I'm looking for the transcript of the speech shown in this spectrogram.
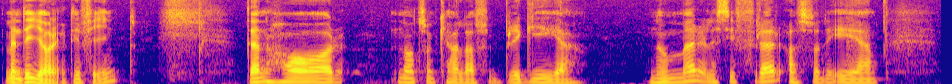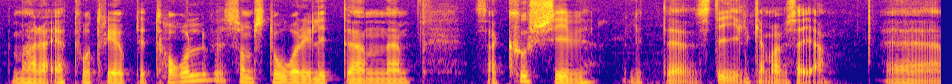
Men det gör inget, det är fint. Den har något som kallas för Breguet-nummer eller siffror. Alltså det är de här 1, 2, 3 upp till 12 som står i liten eh, så här kursiv lite stil kan man väl säga. Eh,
